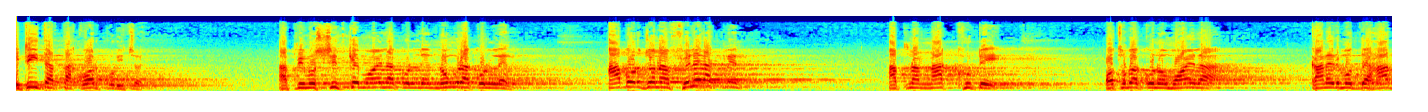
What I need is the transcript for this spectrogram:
এটাই তার তাকওয়ার পরিচয়। আপনি মসজিদকে ময়লা করলেন, নোংরা করলেন, আবর্জনা ফেলে রাখলেন, আপনার নাক খুঁটে অথবা কোনো ময়লা কানের মধ্যে হাত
